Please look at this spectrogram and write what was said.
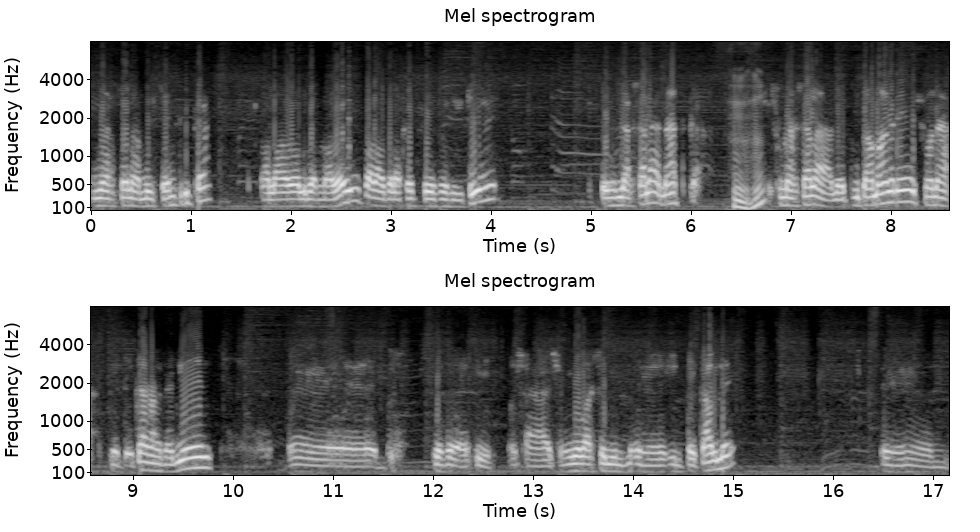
una zona muy céntrica, al lado del Bernabéu, para que la gente se sitúe. Es la sala Nazca. Es una sala de puta madre, suena que te cagas de bien. Eh, ¿Qué puedo decir? O sea, el sonido va a ser eh, impecable. Eh,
